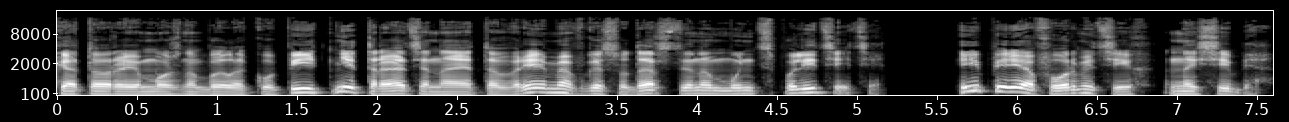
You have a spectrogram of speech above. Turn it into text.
которые можно было купить, не тратя на это время в государственном муниципалитете, и переоформить их на себя.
